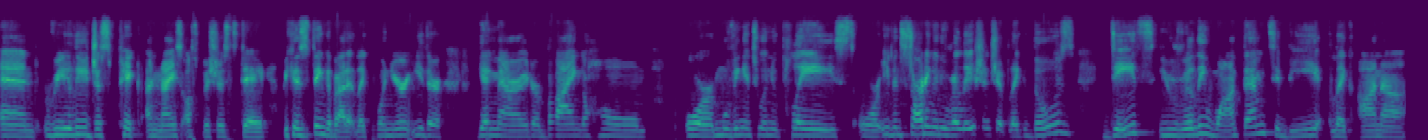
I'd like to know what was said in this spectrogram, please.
and really just pick a nice auspicious day because think about it like when you're either getting married or buying a home or moving into a new place or even starting a new relationship like those dates you really want them to be like on a,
